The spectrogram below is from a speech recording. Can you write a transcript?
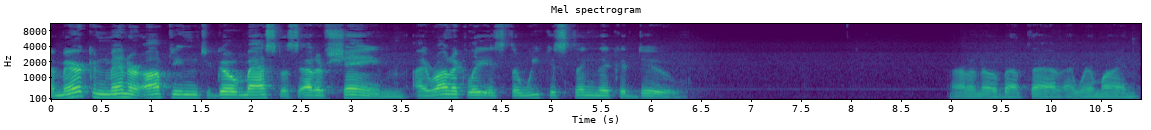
American men are opting to go maskless out of shame. Ironically, it's the weakest thing they could do. I don't know about that. I wear mine.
